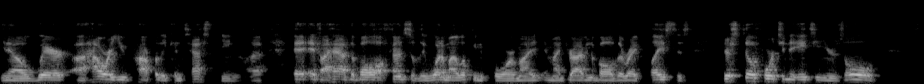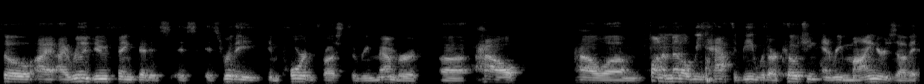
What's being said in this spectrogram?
you know where uh, how are you properly contesting? Uh, if i have the ball offensively what am i looking for? Am i am i driving the ball to the right places? They're still 14 to 18 years old. So I, I really do think that it's it's it's really important for us to remember uh, how how um, fundamental we have to be with our coaching and reminders of it.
